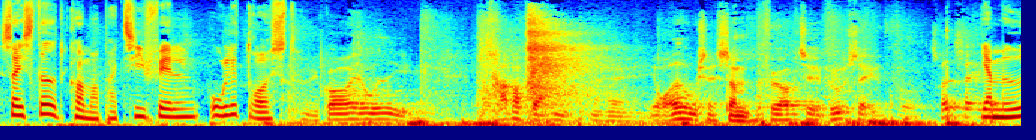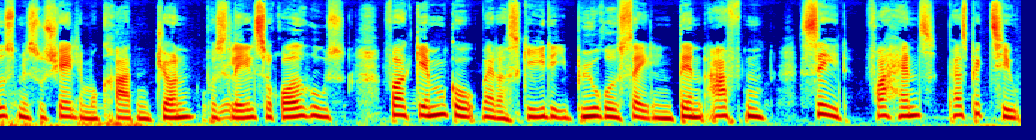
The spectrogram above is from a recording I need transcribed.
så i stedet kommer partifælden Ole Drost. Vi går ud i trappeopgangen øh, i Rådhuset, som fører op til byrådssalen på tredje sal. Jeg mødes med Socialdemokraten John på Slagelse Rådhus for at gennemgå, hvad der skete i byrådssalen den aften, set fra hans perspektiv.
